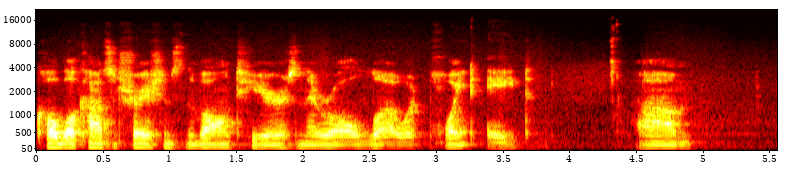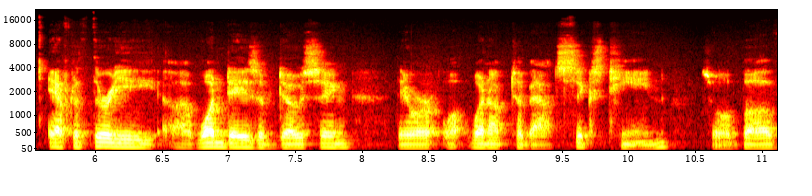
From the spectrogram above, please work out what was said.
cobalt concentrations in the volunteers, and they were all low at 0.8. Um, after 31 uh, days of dosing, they were went up to about 16, so above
